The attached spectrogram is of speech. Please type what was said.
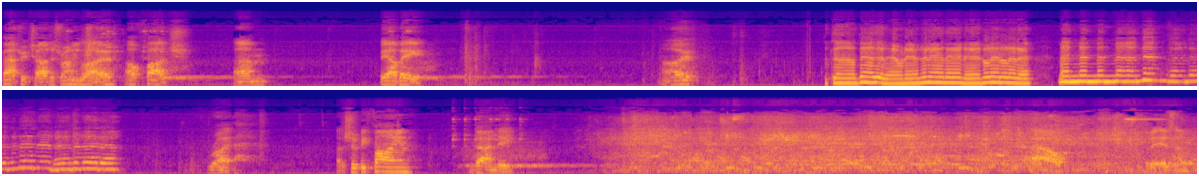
Battery charge is running low. Oh, fudge. Um, BRB. Oh. Right. That should be fine. Dandy. Ow. But it isn't.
